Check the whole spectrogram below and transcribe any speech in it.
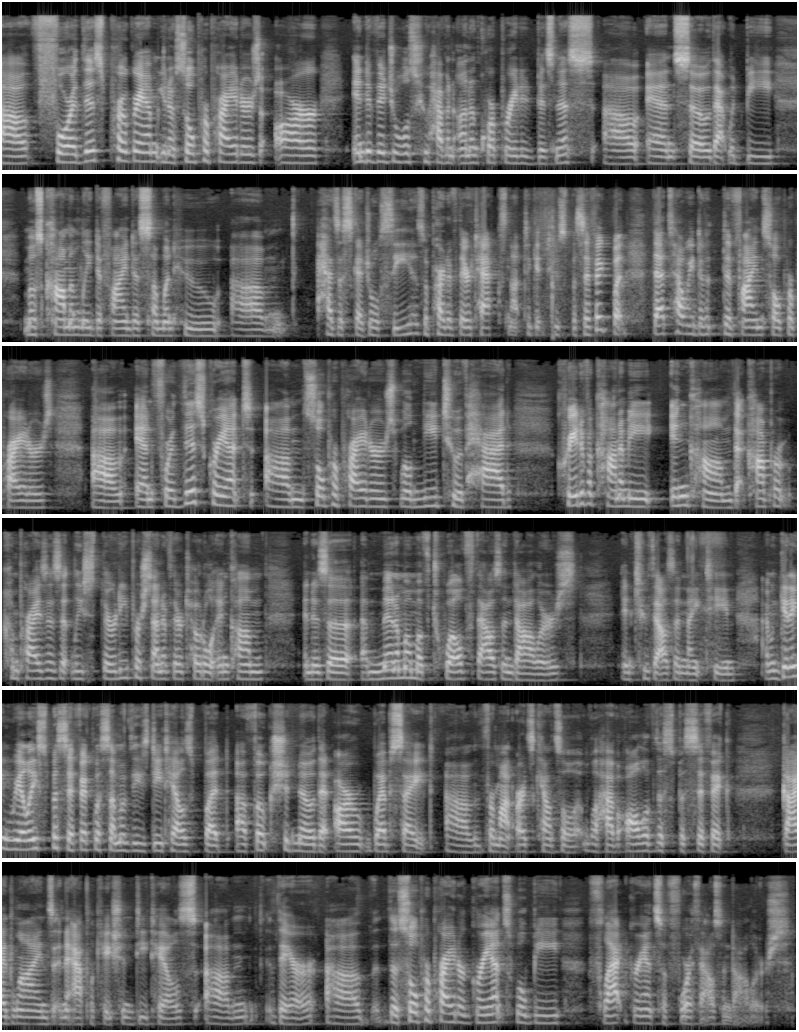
Uh, for this program, you know, sole proprietors are individuals who have an unincorporated business, uh, and so that would be most commonly defined as someone who um, has a Schedule C as a part of their tax, not to get too specific, but that's how we de define sole proprietors. Um, and for this grant, um, sole proprietors will need to have had creative economy income that comp comprises at least 30% of their total income and is a, a minimum of $12,000 in 2019. I'm getting really specific with some of these details, but uh, folks should know that our website, um, Vermont Arts Council, will have all of the specific guidelines and application details um, there. Uh, the sole proprietor grants will be flat grants of $4,000.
